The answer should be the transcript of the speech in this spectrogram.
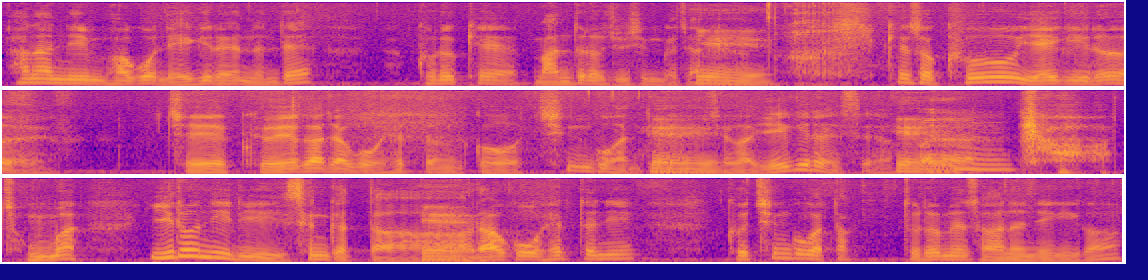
하나님하고 내기를 했는데 그렇게 만들어 주신 거잖아요. 예, 예. 그래서 그 얘기를 제 교회 가자고 했던 그 친구한테 예. 제가 얘기를 했어요. 예. 네. 음. 야, 정말 이런 일이 생겼다라고 예. 했더니 그 친구가 딱 들으면서 하는 얘기가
